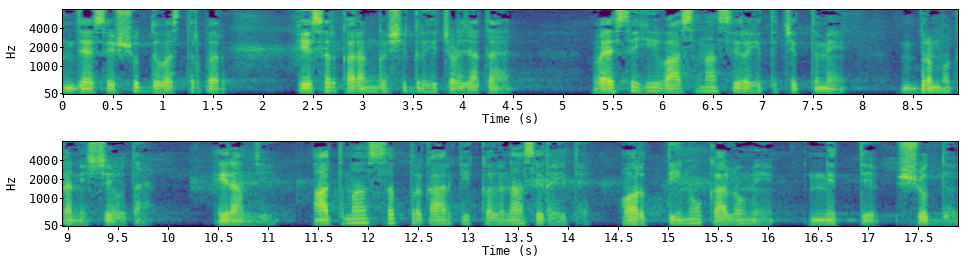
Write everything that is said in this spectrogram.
जैसे शुद्ध वस्त्र पर केसर का रंग शीघ्र ही चढ़ जाता है, वैसे ही वासना से रहित चित्त में ब्रह्म का निश्चय होता है। हे राम जी, आत्मा सब प्रकार की कलना से रहित है और तीनों कालों में नित्य, शुद्ध,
